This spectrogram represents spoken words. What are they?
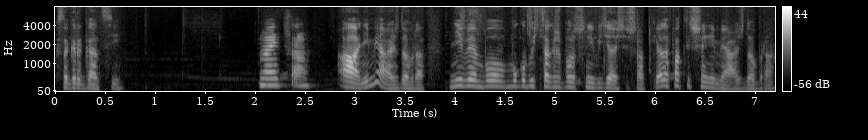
Segregacji. No i co? A, nie miałaś, dobra. Nie wiem, bo mogło być tak, że po prostu nie widziałaś tej szapki, ale faktycznie nie miałaś, dobra.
